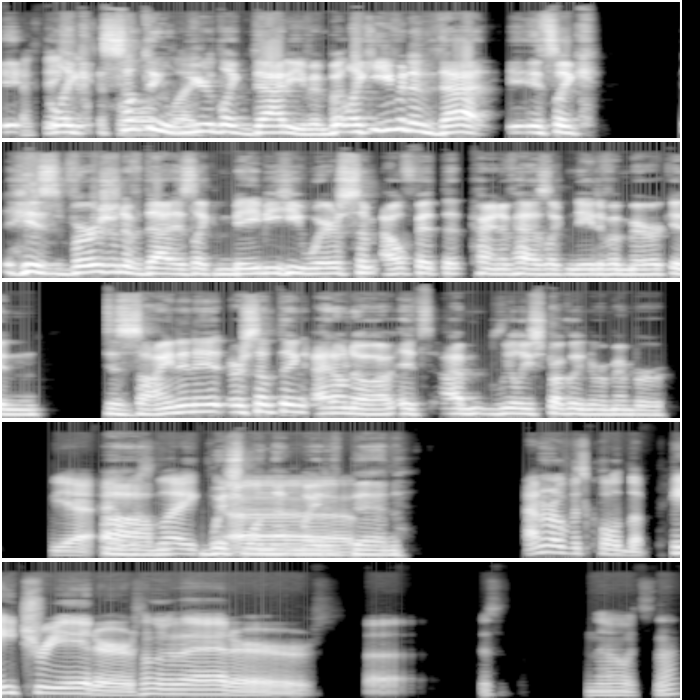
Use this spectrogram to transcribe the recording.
it, like something called, weird like that. Even, but like even in that, it's like his version of that is like maybe he wears some outfit that kind of has like Native American design in it or something. I don't know. It's I'm really struggling to remember Yeah. It was um, like which one that might uh, have been. I don't know if it's called the Patriot or something like that, or uh, no, it's not.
